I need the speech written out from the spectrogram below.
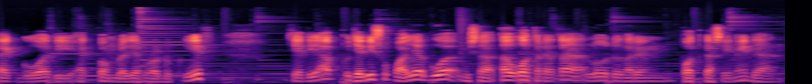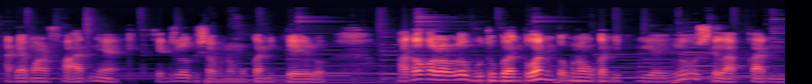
tag gue di @pembelajarproduktif jadi apa jadi supaya gue bisa tahu oh ternyata lo dengerin podcast ini dan ada manfaatnya gitu. jadi lo bisa menemukan ikigai lo atau kalau lo butuh bantuan untuk menemukan ikigai lo silakan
